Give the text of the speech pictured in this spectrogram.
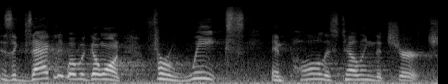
is exactly what would go on for weeks. And Paul is telling the church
